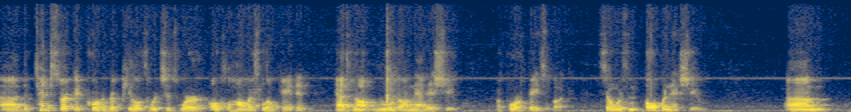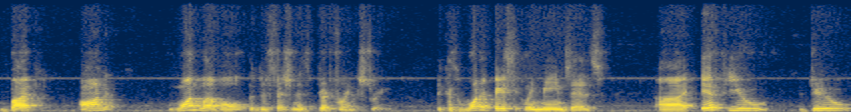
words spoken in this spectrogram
uh, the 10th Circuit Court of Appeals, which is where Oklahoma is located, has not ruled on that issue before Facebook. So it was an open issue. Um, but on one level, the decision is good for industry because what it basically means is uh, if you do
